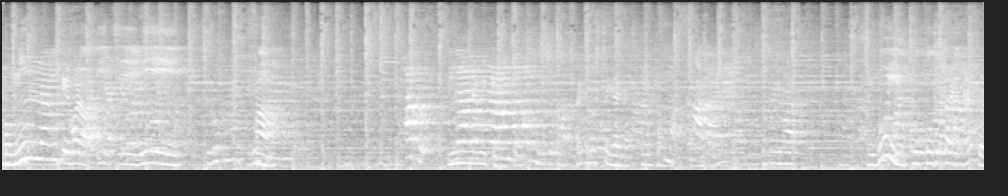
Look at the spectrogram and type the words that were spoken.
もうみんな見てほら123すごくない？みんな見てる。あれもう一人誰だすごいよ高校2人。何これ？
